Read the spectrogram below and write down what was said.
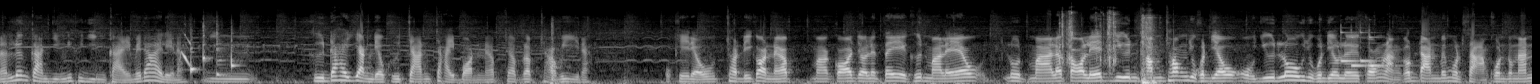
นะเรื่องการยิงนี่คือยิงไกลไม่ได้เลยนะ ยิงคือได้อย่างเดียวคือจานจ่ายบอลนะครับสำหรับชาวีนะ โอเคเดี๋ยวช็อตนี้ก่อนนะครับ มากอสยอเลนเต้ขึ้นมาแล้ว หลุดมาแล้วตอเลสยืนทำช่องอยู่คนเดียว โอ้โหยืนโล่งอยู่คนเดียวเลยกองหลังเขาดันไปหมด 3 คนตรงนั้น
